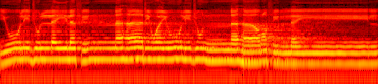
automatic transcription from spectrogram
يولج الليل في النهار ويولج النهار في الليل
